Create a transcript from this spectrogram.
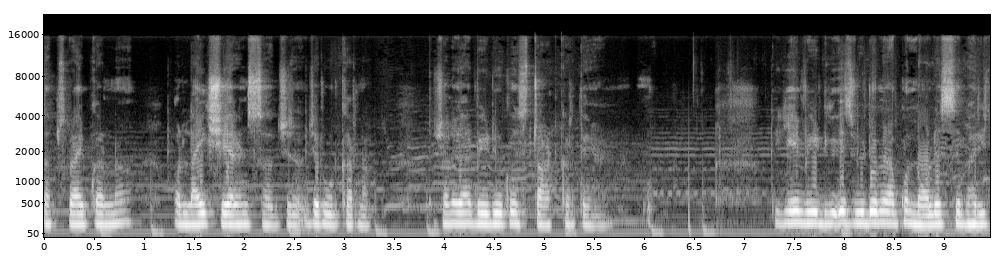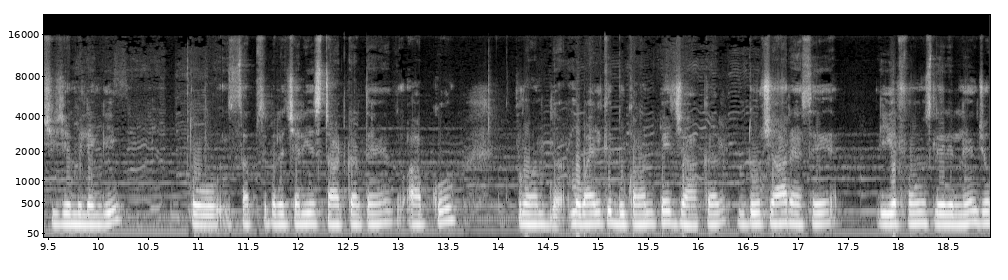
सब्सक्राइब करना और लाइक शेयर एंड ज़रूर करना। तो चलो यार वीडियो को स्टार्ट करते हैं। तो ये वीडियो इस वीडियो में आपको नॉलेज से भरी चीज़ें मिलेंगी। तो सबसे पहले चलिए स्टार्ट करते हैं। तो आपको मोबाइल की दुकान पे जाकर दो चार ऐसे ईयरफोन्स ले लें जो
